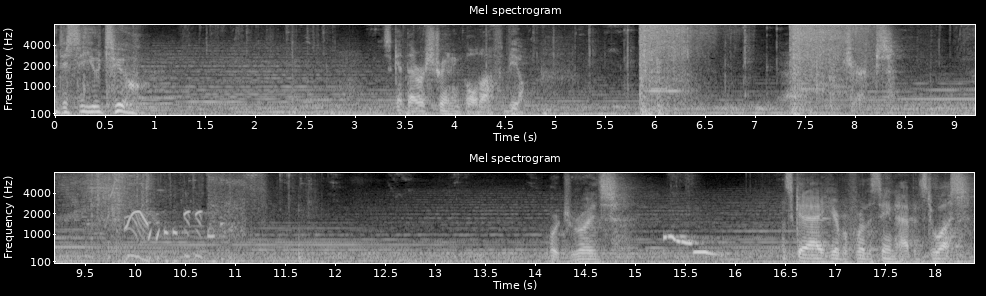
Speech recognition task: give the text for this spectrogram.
Happy to see you too. Let's get that restraining bolt off of you. Jerks. Poor droids. Let's get out of here before the same happens to us.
